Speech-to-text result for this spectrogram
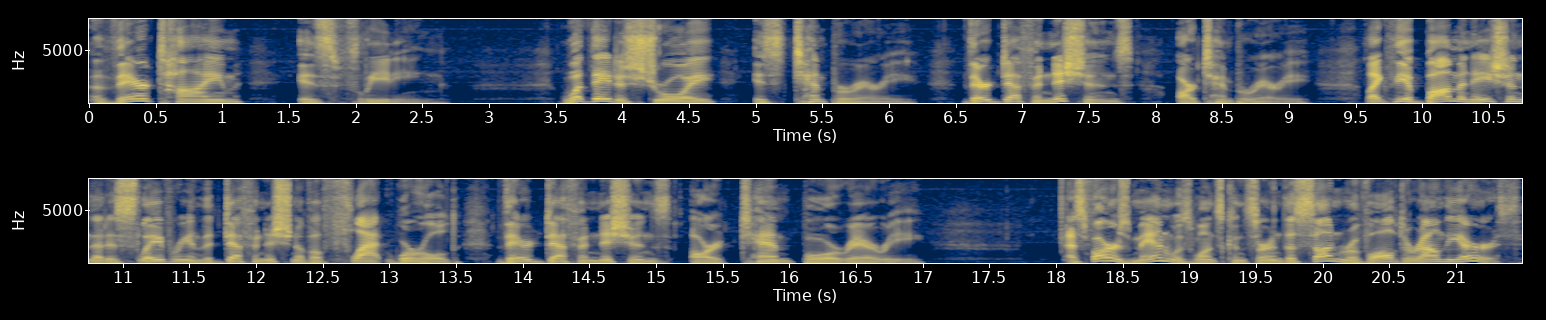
Their time is fleeting. What they destroy is temporary. Their definitions are temporary. Like the abomination that is slavery and the definition of a flat world, their definitions are temporary. As far as man was once concerned, the sun revolved around the earth.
